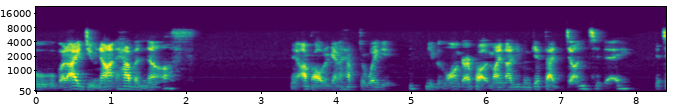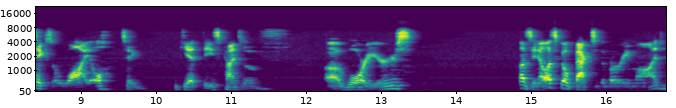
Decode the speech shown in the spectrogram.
Ooh, but I do not have enough. Yeah, I'm probably gonna have to wait even longer. I probably might not even get that done today. It takes a while to get these kinds of uh, warriors. Let's see, now let's go back to the Berimond.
